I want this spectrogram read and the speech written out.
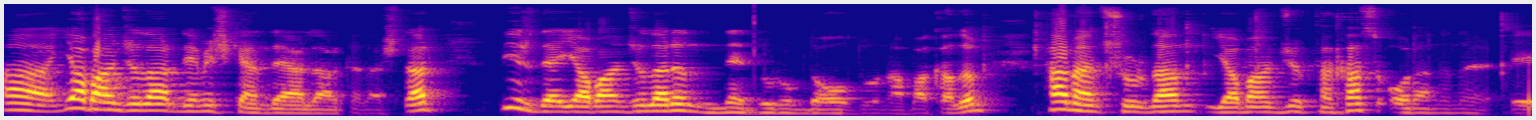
Ha yabancılar demişken değerli arkadaşlar bir de yabancıların ne durumda olduğuna bakalım. Hemen şuradan yabancı takas oranını e,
